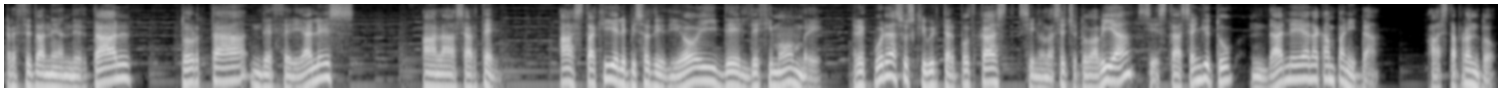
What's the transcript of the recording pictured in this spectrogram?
receta neandertal, torta de cereales a la sartén. Hasta aquí el episodio de hoy del décimo hombre. Recuerda suscribirte al podcast si no lo has hecho todavía. Si estás en YouTube, dale a la campanita. Hasta pronto.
